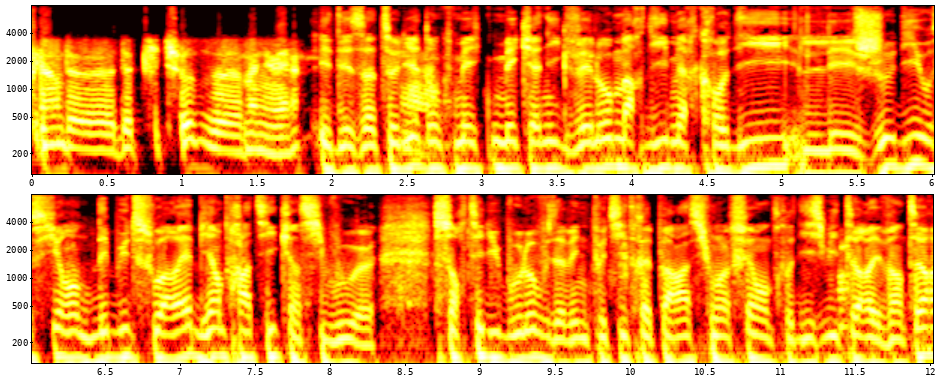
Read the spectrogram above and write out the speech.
plein de, petites choses euh, manuelles. Et des ateliers donc mécanique vélo mardi, mercredi, les jeudis aussi en début de soirée, bien pratique. Hein, si vous euh, sortez du boulot, vous avez une petite réparation à faire entre 18h et 20h.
